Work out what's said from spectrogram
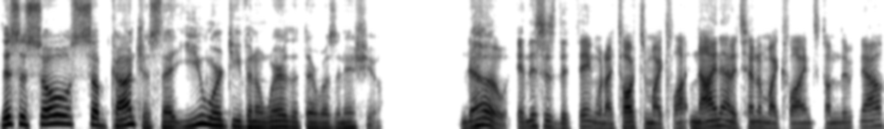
This is so subconscious that you weren't even aware that there was an issue. No and this is the thing when i talk to my client nine out of ten of my clients come to me now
